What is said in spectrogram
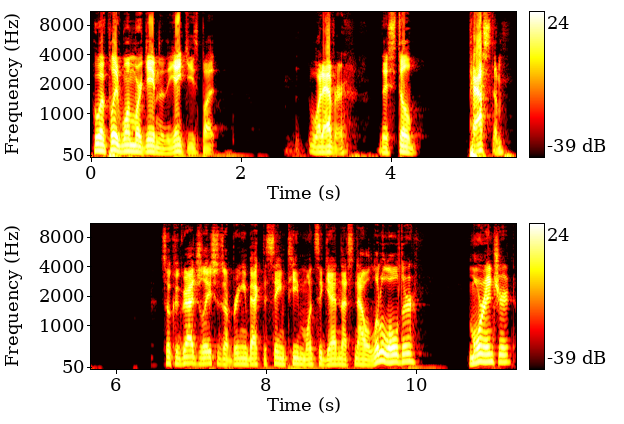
who have played one more game than the Yankees, but whatever. They still passed them. So, congratulations on bringing back the same team once again that's now a little older, more injured,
